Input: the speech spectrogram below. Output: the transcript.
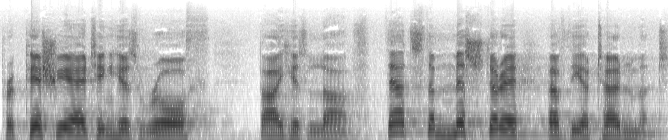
propitiating his wrath by his love. That's the mystery of the atonement,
